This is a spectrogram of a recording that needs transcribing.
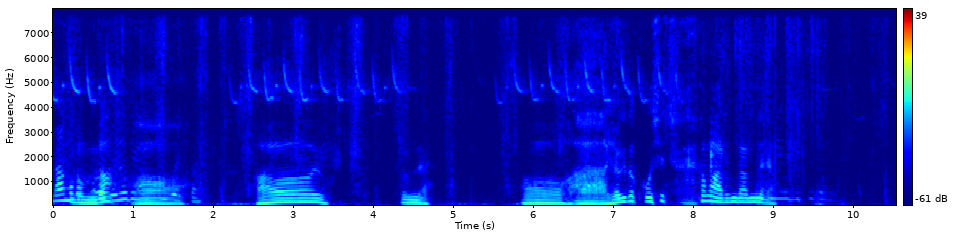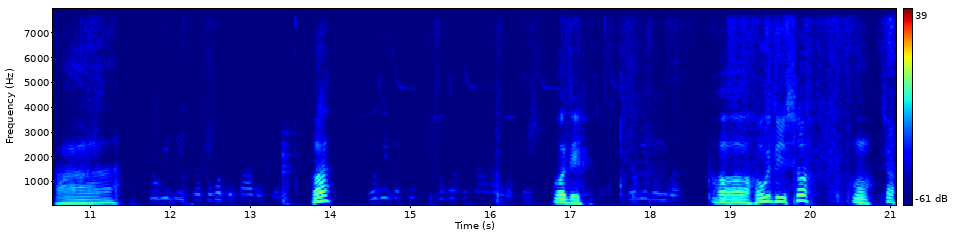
나무가 높나? 부러져. 여기 아. 아유, 좋네. 어, 아, 여기도 꽃이 참 아름답네요. 아, 여기도 있어. 저것도 따야. 어? 여기도 쭉 저것도 따라. 어디? 여기도 이거. 어, 거기도 있어? 어, 자.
